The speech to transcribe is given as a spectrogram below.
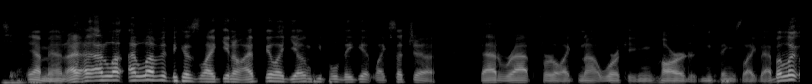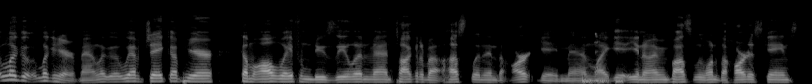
So, yeah, man. I I, I, lo- I love it because like you know I feel like young people they get like such a bad rap for like not working hard and things like that. But look look look here, man. Look, we have Jacob here, come all the way from New Zealand, man, talking about hustling in the art game, man. Like you know, I mean, possibly one of the hardest games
